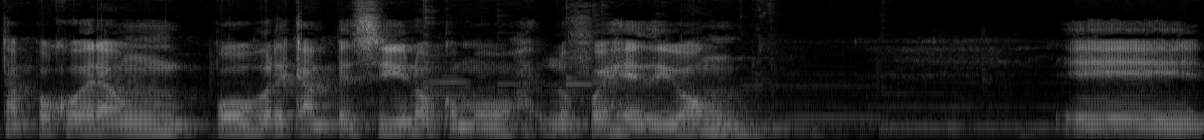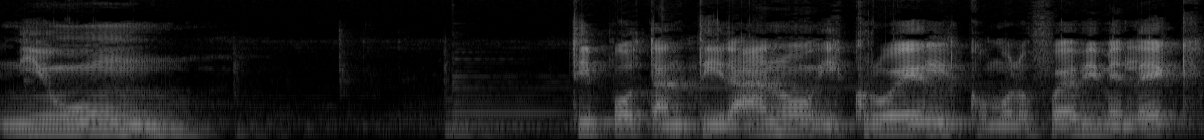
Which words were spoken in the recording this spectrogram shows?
Tampoco era un pobre campesino como lo fue Gedeón, eh, ni un tipo tan tirano y cruel como lo fue Abimelech,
